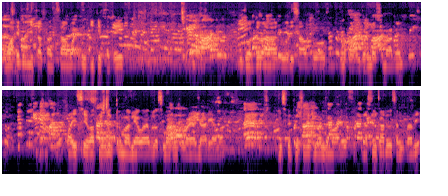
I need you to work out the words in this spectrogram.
ਵਾਹਿਗੁਰੂ ਜੀ ਕਾ ਖਾਲਸਾ, ਵਾਹਿਗੁਰੂ ਜੀ ਕੀ ਫਤਿਹ। ਗੁਰਦੁਆਰਾ ਗੋੜੀ ਸਾਹਿਬ ਤੋਂ ਮਹਾਨ ਗੁਰਮਤਿ ਸਮਾਗਮ। ਭਾਈ ਸੇਵਾ ਸਿੰਘ ਤਰਮਾਲਿਆਂ ਵਾਲਿਆਂ ਵੱਲੋਂ ਸਮਾਗਮ ਕਰਵਾਇਆ ਜਾ ਰਿਹਾ ਵਾ। ਜਿਸ ਵਿੱਚ ਤੁਸੀਂ ਆਨੰਦ ਮਾਣੋ ਦਰਸ਼ਨ ਕਰ ਰਹੇ ਹੋ ਸੰਗਤਾਂ ਦੇ।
